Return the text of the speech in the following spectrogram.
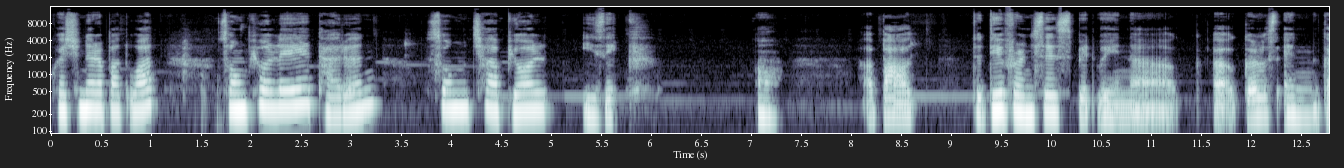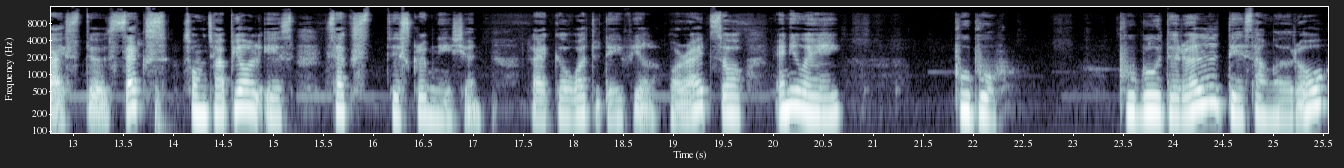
questionnaire about what 성별의 다른 송차별 이색 uh, about the differences between uh, uh, girls and guys. The sex 송차별 is sex discrimination. Like uh, what do they feel? Alright. So anyway, 부부 부부들을 대상으로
